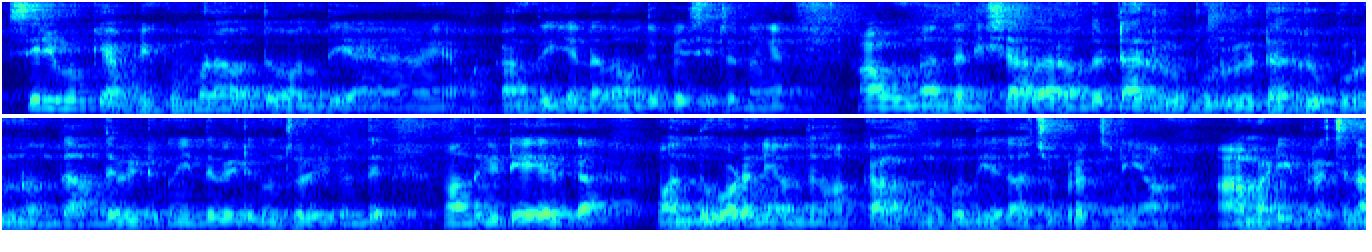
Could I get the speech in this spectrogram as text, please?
சரி ஓகே. அப்படி கும்பலாக வந்து வந்து என் என் மக்கா வந்து என்ன தான் வந்து பேசிகிட்டு இருந்தாங்க? அவனா அந்த நிஷா வேற வந்து டர்ரு புர்ரு டர்ரு புர்ருன்னு வந்து அந்த வீட்டுக்கும் இந்த வீட்டுக்கும் சொல்லிட்டு வந்து வந்துக்கிட்டே இருக்கா. வந்து உடனே வந்து அக்கா உனக்கு வந்து ஏதாச்சும் பிரச்சனையா? ஆமாடி பிரச்சனை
